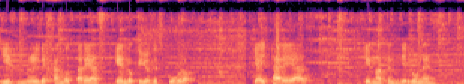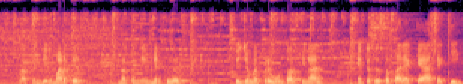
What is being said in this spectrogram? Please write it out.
ir, no ir dejando tareas, que es lo que yo descubro, que hay tareas que no atendí el lunes, no atendí el martes, no atendí el miércoles. Entonces yo me pregunto al final, entonces esta tarea qué hace aquí?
